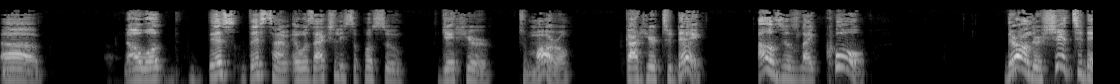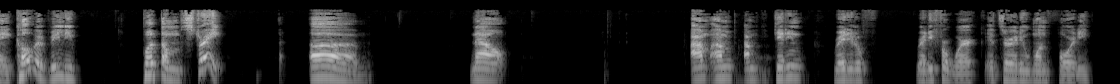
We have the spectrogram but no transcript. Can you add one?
Uh, no, well, this this time it was actually supposed to get here tomorrow. Got here today. I was just like, cool. They're on their shit today. COVID really put them straight. Um, now I'm I'm I'm getting ready to ready for work. It's already 1:40.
